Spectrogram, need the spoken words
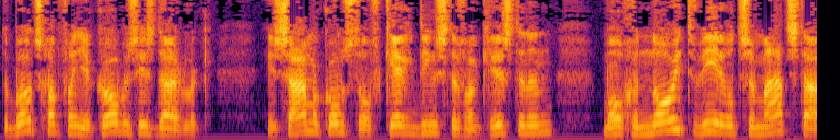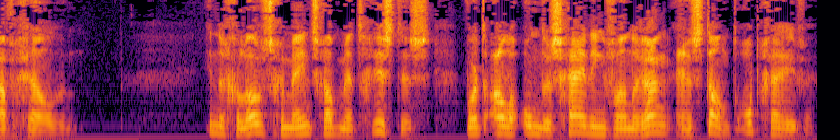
De boodschap van Jacobus is duidelijk. In samenkomsten of kerkdiensten van christenen mogen nooit wereldse maatstaven gelden. In de geloofsgemeenschap met Christus wordt alle onderscheiding van rang en stand opgeheven.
